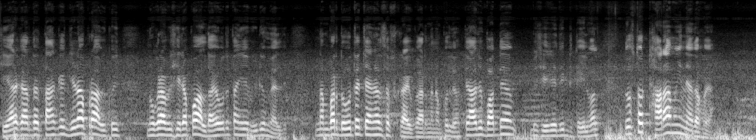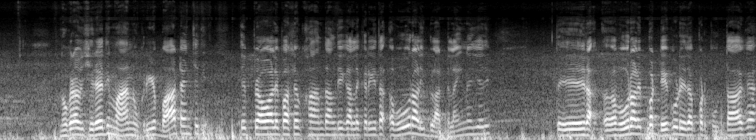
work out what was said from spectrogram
ਸ਼ੇਅਰ ਕਰ ਦਿਓ, ਤਾਂ ਕਿ ਜਿਹੜਾ ਭਰਾ ਵੀ ਕੋਈ ਨੁਕਰਾ ਬਸ਼ੀਰਾ ਭਾਲਦਾ ਹੈ ਉਹਦੇ ਤਾਂ ਇਹ ਵੀਡੀਓ ਮਿਲ ਜੇ ਨੰਬਰ 2 ਤੇ ਚੈਨਲ ਸਬਸਕ੍ਰਾਈਬ ਕਰਨਾ ਨਾ ਭੁੱਲਿਓ ਤੇ ਆਜੋ ਵੱਧਦੇ ਹਾਂ ਵਿਸ਼ੇਰੇ ਦੀ ਡਿਟੇਲ ਵੱਲ। ਦੋਸਤੋ 18 ਮਹੀਨਿਆਂ ਦਾ ਹੋਇਆ। ਨੌਕਰਾ ਵਿਸ਼ੇਰੇ ਦੀ ਮਾਂ ਨੌਕਰੀ ਹੈ 62 ਇੰਚ ਦੀ ਤੇ ਪਿਓ ਵਾਲੇ ਪਾਸੇ ਖਾਨਦਾਨ ਦੀ ਗੱਲ ਕਰੀਏ ਤਾਂ ਅਬੋਰ ਵਾਲੀ ਬਲੱਡ ਲਾਈਨ ਹੈ ਜੀ ਇਹਦੀ। ਤੇ ਰਾ- ਅਬੋਰ ਵਾਲੇ ਵੱਡੇ ਘੋੜੇ ਦਾ ਪੜਪੂਤਾ ਆ ਗਿਆ।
